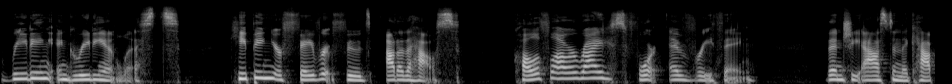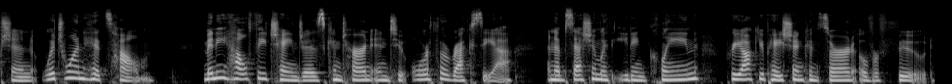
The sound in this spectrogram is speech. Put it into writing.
reading ingredient lists, keeping your favorite foods out of the house, cauliflower rice for everything. Then she asked in the caption, which one hits home? Many healthy changes can turn into orthorexia, an obsession with eating clean, preoccupation, concern over food.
